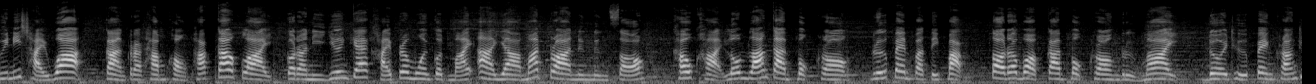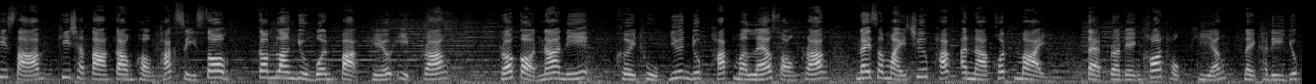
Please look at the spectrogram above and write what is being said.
วินิจฉัยว่าการกระทำของพักก้าวไกล กรณียื่นแก้ไขประมวลกฎหมายอาญามาตรา 112 เข้าข่ายล้มล้างการปกครอง หรือเป็นปฏิปักษ์ต่อระบอบการปกครองหรือไม่ โดยถือเป็นครั้งที่ 3 ที่ชะตากรรมของพักสีส้มกำลังอยู่บนปากเหวอีกครั้ง เพราะก่อนหน้านี้ เคยถูกยื่นยุบพักมาแล้วสองครั้ง ในสมัยชื่อพักอนาคตใหม่ แต่ประเด็นข้อถกเถียงในคดียุบ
